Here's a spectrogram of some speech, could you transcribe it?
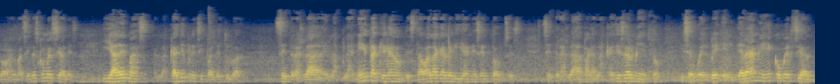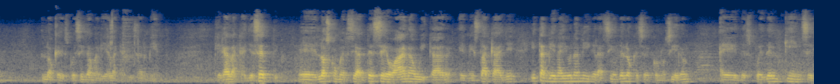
los almacenes comerciales y además la calle principal de Tuluá se traslada de la Planeta, que era donde estaba la galería en ese entonces, se traslada para la calle Sarmiento y se vuelve el gran eje comercial, lo que después se llamaría la calle Sarmiento, que era la calle séptima. Eh, los comerciantes se van a ubicar en esta calle y también hay una migración de lo que se conocieron eh, después del 15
